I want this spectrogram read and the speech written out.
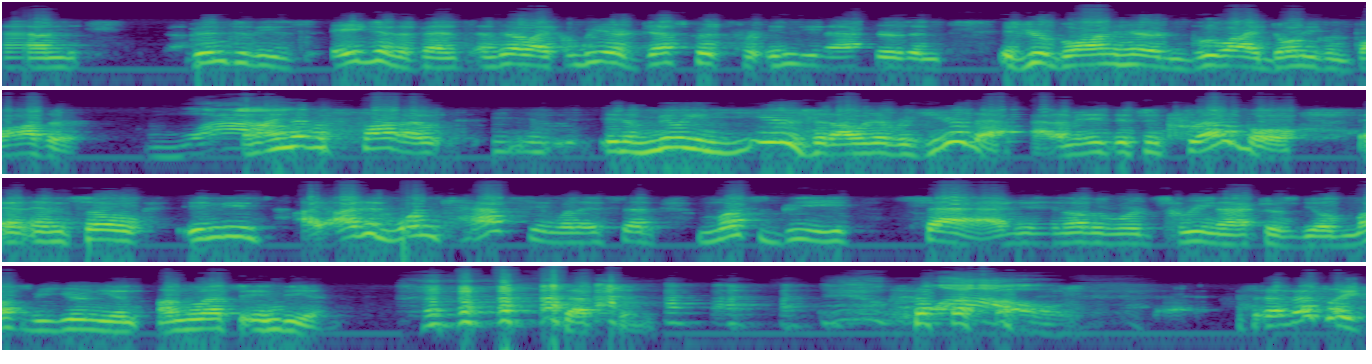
and been to these agent events, and they're like, "We are desperate for Indian actors, and if you're blonde-haired and blue-eyed, don't even bother." Wow. And I never thought I would, in, in a million years that I would ever hear that. I mean, it, it's incredible. And and so Indians, I, I did one casting where they said must be SAG, in other words, Screen Actors Guild, must be union unless Indian. Exception. wow. That's like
